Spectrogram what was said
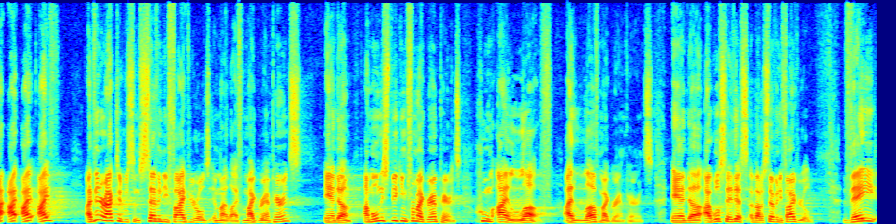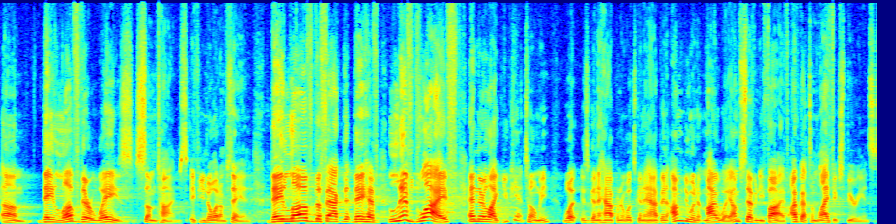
I, I, I've, I've interacted with some 75 year olds in my life, my grandparents, and um, I'm only speaking for my grandparents, whom I love. I love my grandparents. And uh, I will say this about a 75 year old they, um, they love their ways sometimes, if you know what I'm saying. They love the fact that they have lived life and they're like, you can't tell me what is going to happen or what's going to happen. I'm doing it my way. I'm 75. I've got some life experience.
